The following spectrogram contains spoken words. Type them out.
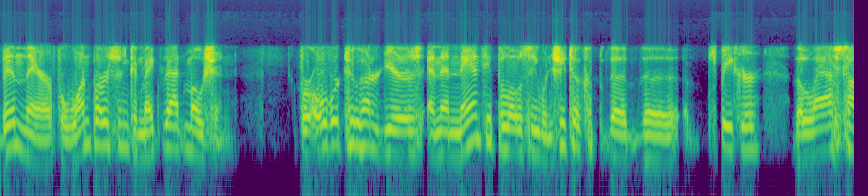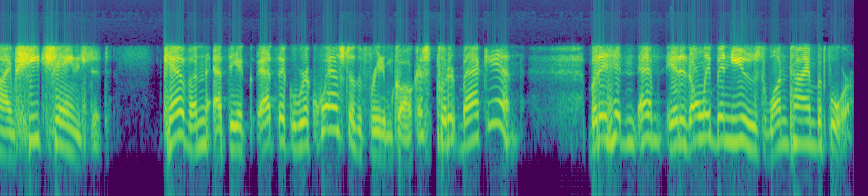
been there for one person can make that motion for over 200 years, and then Nancy Pelosi, when she took the the speaker the last time, she changed it. Kevin, at the at the request of the Freedom Caucus, put it back in, but it had it had only been used one time before,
